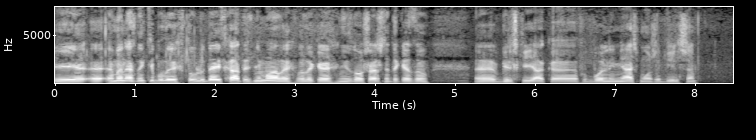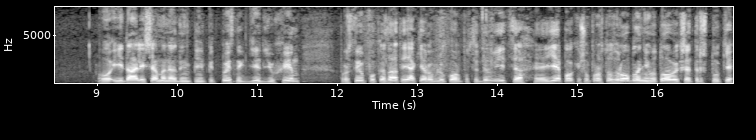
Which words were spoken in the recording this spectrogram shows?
І е, МНСники були, хто в людей з хати знімали велике гніздо шершня, таке за е, більшки, як е, футбольний м'яч, може більше. О, і далі ще в мене один підписник, дід Юхим, просив показати, як я роблю корпуси. Дивіться, є поки що просто зроблені, готових ще три штуки.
